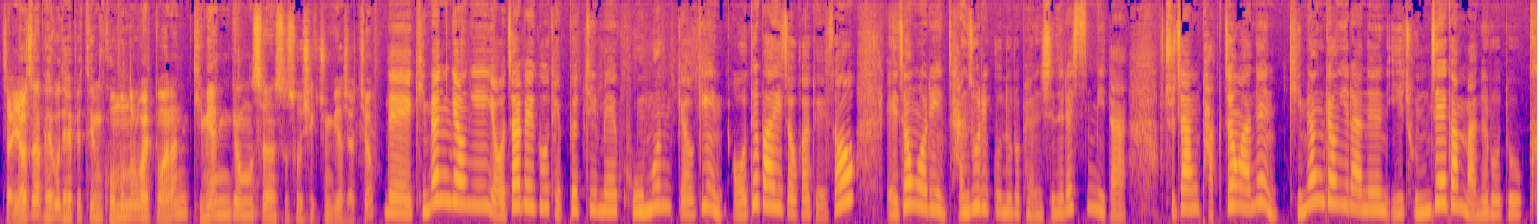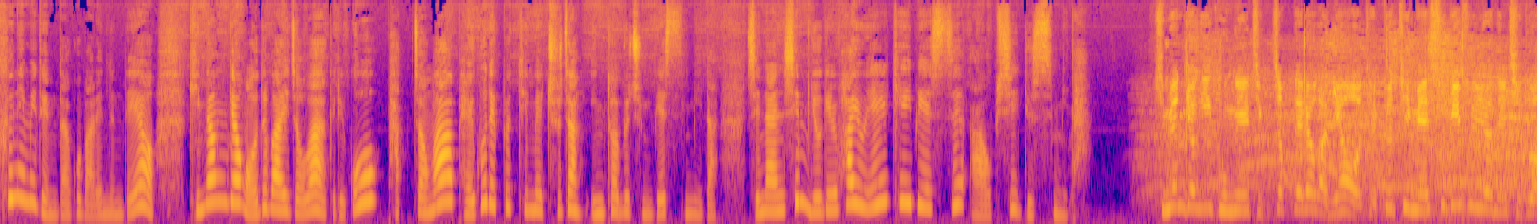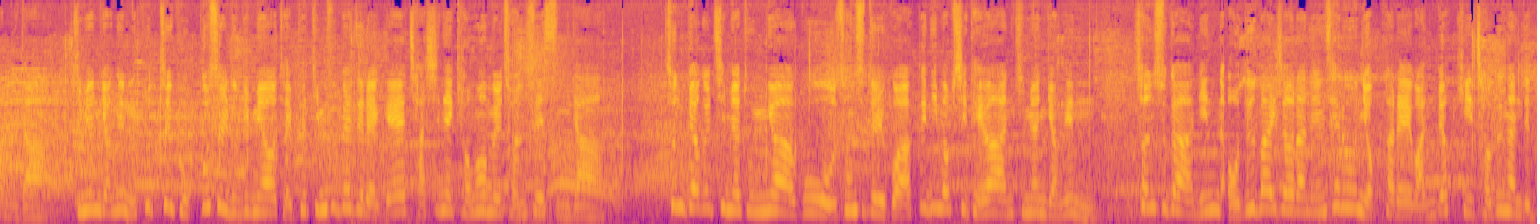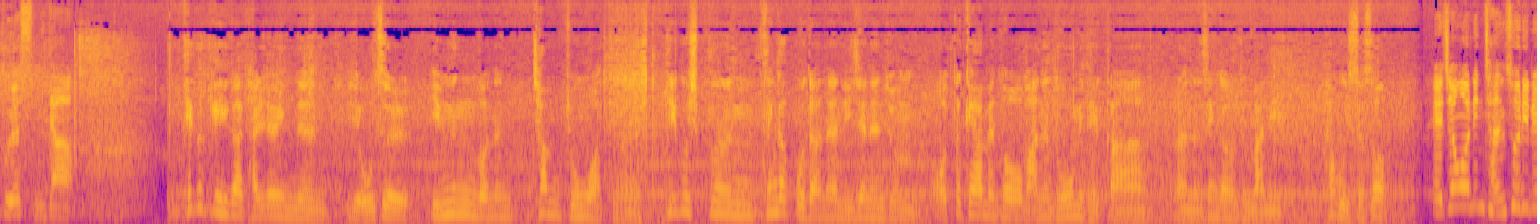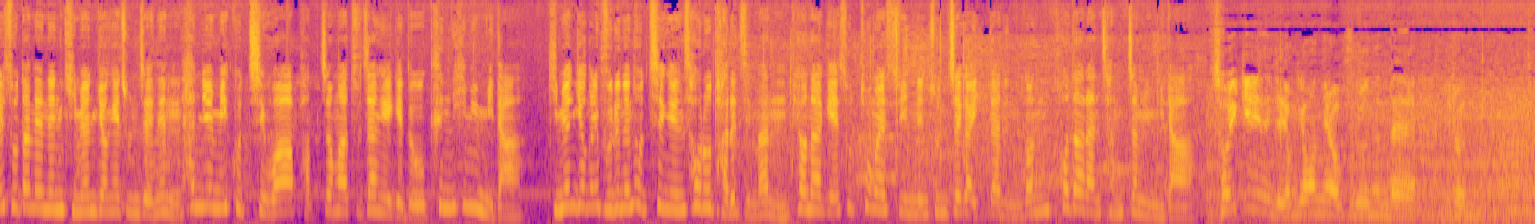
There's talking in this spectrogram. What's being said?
자, 여자 배구 대표팀 고문으로 활동하는 김연경 선수 소식 준비하셨죠? 네, 김연경이 여자 배구 대표팀의 고문격인 어드바이저가 돼서 애정어린 잔소리꾼으로 변신을 했습니다. 주장 박정아는 김연경이라는 이 존재감만으로도 큰 힘이 된다고 말했는데요. 김연경 어드바이저와 그리고 박정아 배구 대표팀의 주장 인터뷰 준비했습니다. 지난 16일 화요일 KBS 9시 뉴스입니다. 김연경이 공을 직접 때려가며 대표팀의 수비 훈련을 지도합니다. 김연경은 코트 곳곳을 누비며 대표팀 후배들에게 자신의 경험을 전수했습니다. 손뼉을 치며 독려하고 선수들과 끊임없이 대화한 김연경은 선수가 아닌 어드바이저라는 새로운 역할에 완벽히 적응한 듯 보였습니다. 태극기가 달려있는 옷을 입는 거는 참 좋은 것 같아요. 뛰고 싶은 생각보다는 이제는 좀 어떻게 하면 더 많은 도움이 될까라는 생각을 좀 많이 하고 있어서 애정어린 잔소리를 쏟아내는 김연경의 존재는 한유미 코치와 박정아 주장에게도 큰 힘입니다. 김연경을 부르는 호칭은 서로 다르지만 편하게 소통할 수 있는 존재가 있다는 건 커다란 장점입니다. 저희끼리는 이제 연경 언니라고 부르는데 이런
